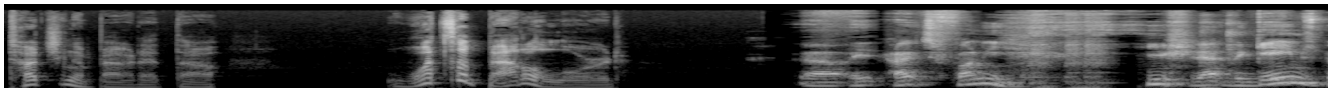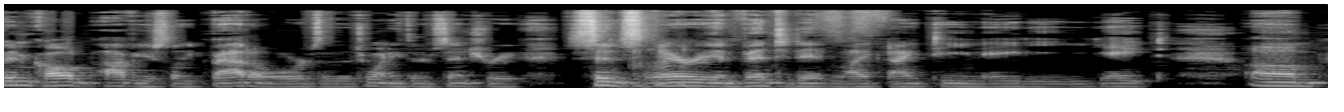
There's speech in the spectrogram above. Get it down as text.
touching about it though. What's a battle lord? Uh, it, it's funny. you should. Have, the game's been called obviously Battle Lords of the 23rd century since Larry invented it in like 1988. Um,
